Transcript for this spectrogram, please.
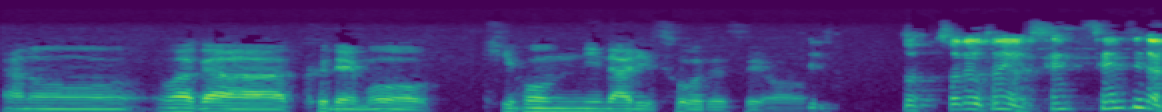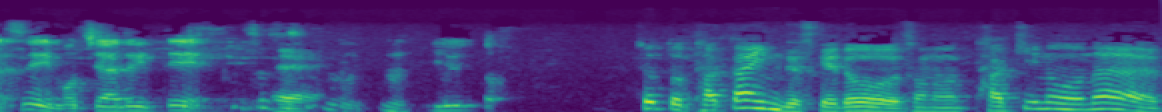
あの、我が区でも基本になりそうですよ。そそれをとにかくせ先生が常に持ち歩いていると。ちょっと高いんですけど、その多機能な、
